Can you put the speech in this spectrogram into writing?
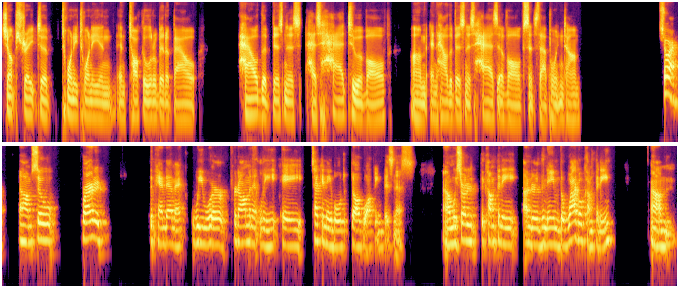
jump straight to 2020 and and talk a little bit about how the business has had to evolve um, and how the business has evolved since that point in time. Sure. Um, so prior to the pandemic, we were predominantly a tech enabled dog walking business. Um, we started the company under the name The Waggle Company um,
